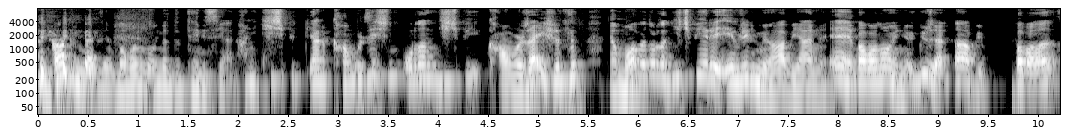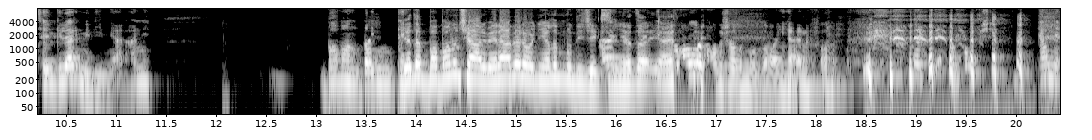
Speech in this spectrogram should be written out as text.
ne yapayım ben babanın oynadığı tenisi yani. Hani hiçbir yani conversation oradan hiçbir conversation ya muhabbet oradan hiçbir yere evrilmiyor abi. Yani e baban oynuyor. Güzel. Ne yapayım? Babana sevgiler mi diyeyim yani? Hani baban dayın tek ya da babanı çağır beraber oynayalım mı diyeceksin ya da yani babanla konuşalım o zaman yani falan. yani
